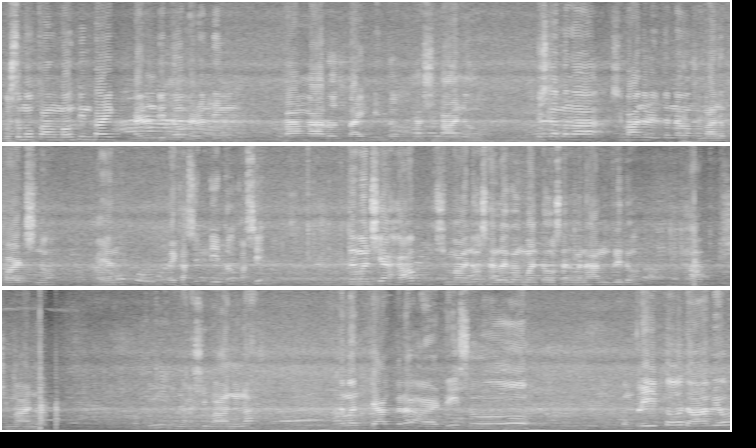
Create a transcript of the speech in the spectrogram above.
gusto mo pang mountain bike, meron dito, meron din pang ah, road bike dito, mga Shimano. Tapos lang mga Shimano dito na mga Shimano parts, no? Ayan, may kasit dito, kasit. Ito naman siya, hub, Shimano, sa halagang 1,100, oh. Hub, Shimano. Okay, naka Shimano na. Ito naman, Tiagra, RD, so, kompleto, dami, oh.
